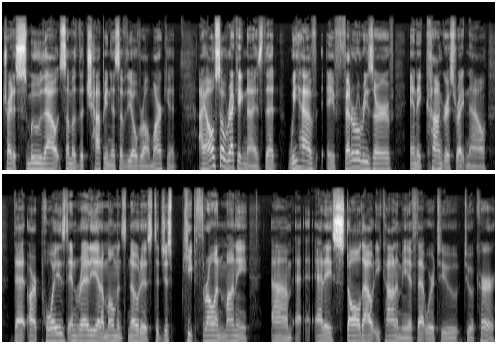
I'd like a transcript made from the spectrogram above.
try to smooth out some of the choppiness of the overall market. I also recognize that we have a Federal Reserve and a Congress right now that are poised and ready at a moment's notice to just keep throwing money um, at, at, a stalled out economy if that were to to occur.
